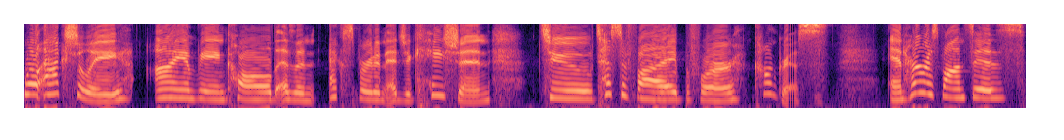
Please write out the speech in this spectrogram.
Well, actually, I am being called as an expert in education to testify before Congress. And her response is,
